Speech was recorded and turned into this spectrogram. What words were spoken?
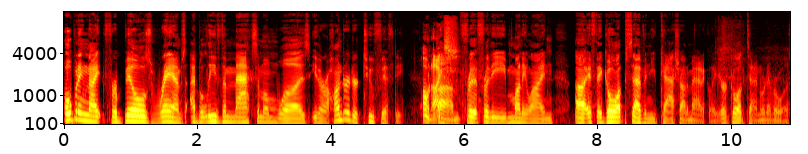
opening night for Bills Rams, I believe the maximum was either a 100 or 250. Oh, nice. Um, for for the money line, uh, if they go up seven, you cash automatically, or go up ten, whatever it was.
